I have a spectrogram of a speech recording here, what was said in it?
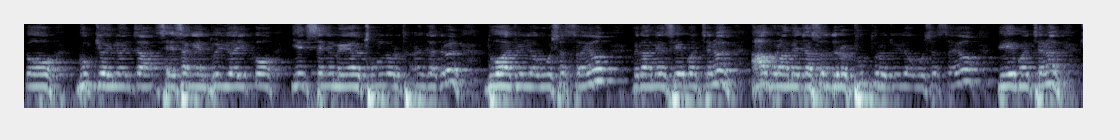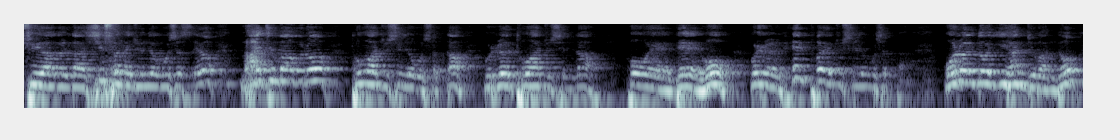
또 묶여있는 자, 세상에 눌려있고 일생에 매여 종로로 타는 자들을 놓아주려고 오셨어요. 그 다음에 세 번째는 아브라함의 자손들을 붙들어 주려고 오셨어요. 네 번째는 죄악을 다 씻어내 주려고 오셨어요. 마지막으로 도와주시려고 오셨다. 우리를 도와주신다. 보혜대오 우리를 헬퍼해 주시려고 오셨다. 오늘도 이 한 주간도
